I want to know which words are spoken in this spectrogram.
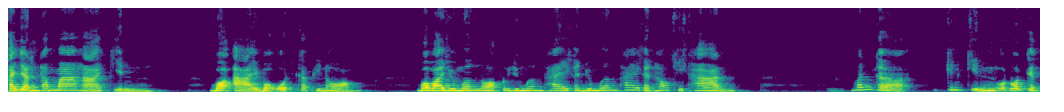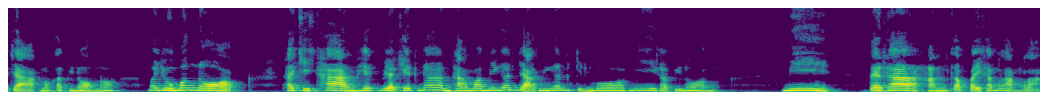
ขยันทำมาหากินบ่อายบ่อดค่ะพี่น้องบ่ว่าอยู่เมืองนอกหรืออยู่เมืองไทยกันอยู่เมืองไทยกันเฮาขี้คร้าน มันก็กินกินอดอดๆอยากๆเนาะค่ะพี่น้องเนาะมาอยู่เมืองนอก ถ้าขี้ข้านเฮ็ดเวียกเฮ็ดงานถามว่ามีเงินอยากมีเงินกินบ่มีค่ะพี่น้อง มี แต่ถ้าหันกลับไปข้างหลังล่ะ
